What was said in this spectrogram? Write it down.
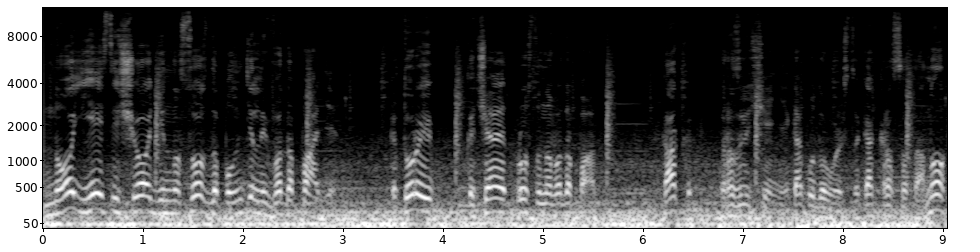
Но есть еще один насос дополнительный в водопаде, который качает просто на водопад как развлечение, как удовольствие, как красота. Но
